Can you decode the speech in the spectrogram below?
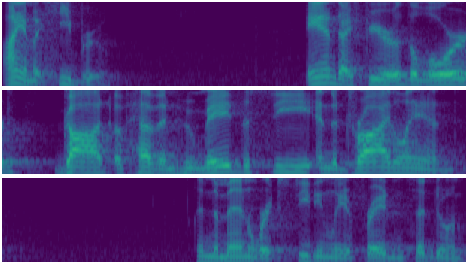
I am a Hebrew. And I fear the Lord God of heaven, who made the sea and the dry land. And the men were exceedingly afraid and said to him,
